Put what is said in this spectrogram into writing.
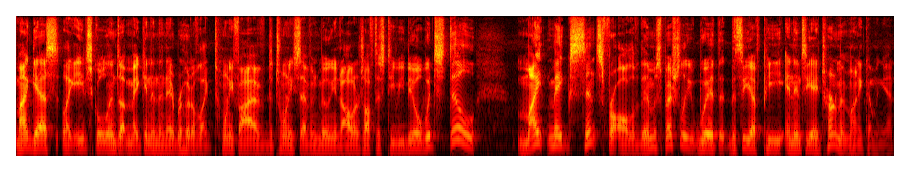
my guess, like each school ends up making in the neighborhood of like 25 to 27 million dollars off this TV deal, which still might make sense for all of them, especially with the CFP and NCAA tournament money coming in.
